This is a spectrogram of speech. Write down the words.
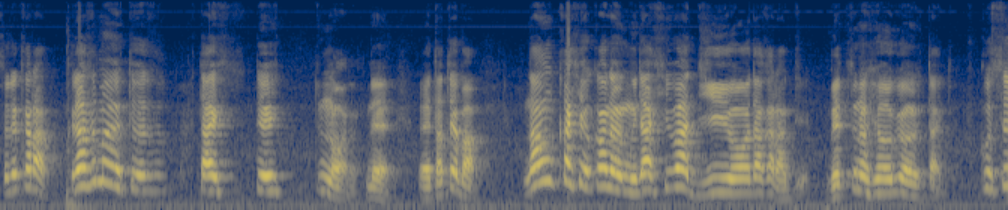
それから、クラス名を否定するのはですね、えー、例えば、何箇所かの見出しは重要だから別の表現をしたいと。複数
